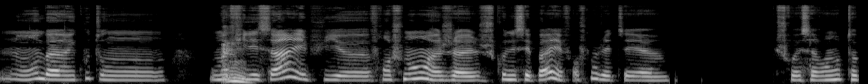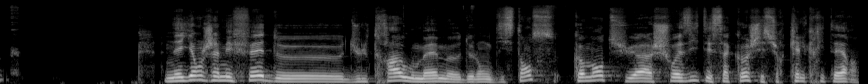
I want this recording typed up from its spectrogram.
Non, bah écoute, on on m'a filé ça et puis euh, franchement, euh, je je connaissais pas et franchement j'étais, euh, je trouvais ça vraiment top. N'ayant jamais fait de d'ultra ou même de longue distance, comment tu as choisi tes sacoches et sur quels critères?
